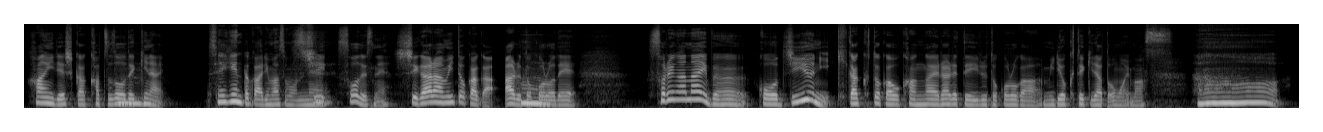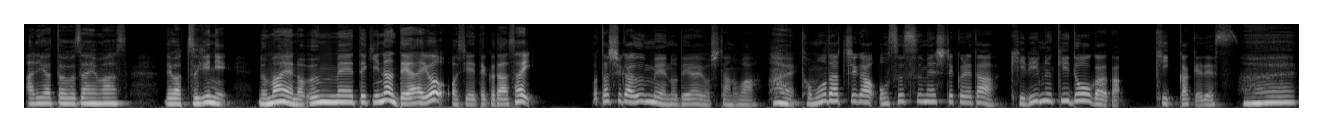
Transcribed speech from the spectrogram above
範囲でしか活動できない、制限とかありますもんしね。そうですねしがらみとかがあるところで、それがない分こう自由に企画とかを考えられているところが魅力的だと思いますああ、ありがとうございます。では次に、沼への運命的な出会いを教えてください。私が運命の出会いをしたのははい。友達がおすすめしてくれた切り抜き動画がきっかけですへえ。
